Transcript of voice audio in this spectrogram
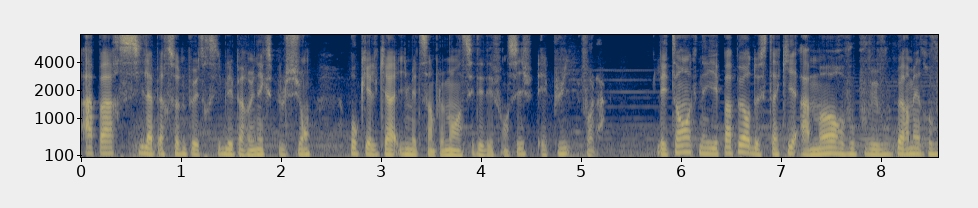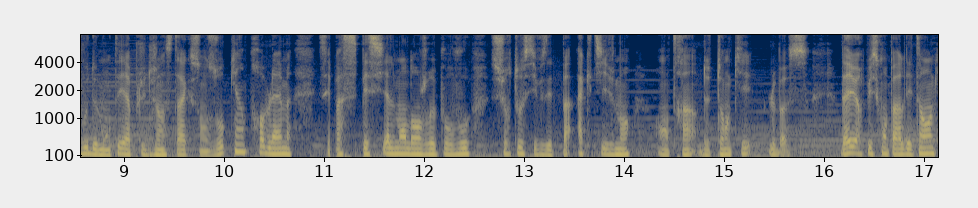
à part si la personne peut être ciblée par une expulsion, auquel cas ils mettent simplement un CD défensif et puis voilà. Les tanks, n'ayez pas peur de stacker à mort, vous pouvez vous permettre vous de monter à plus de 20 stacks sans aucun problème, c'est pas spécialement dangereux pour vous, surtout si vous n'êtes pas activement en train de tanker le boss. D'ailleurs, puisqu'on parle des tanks,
